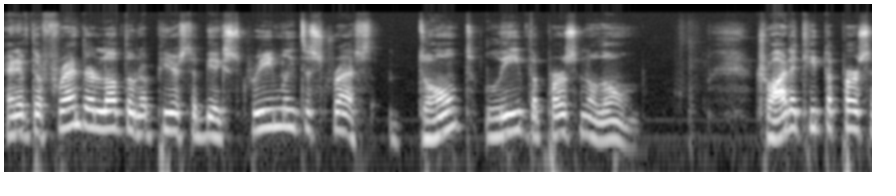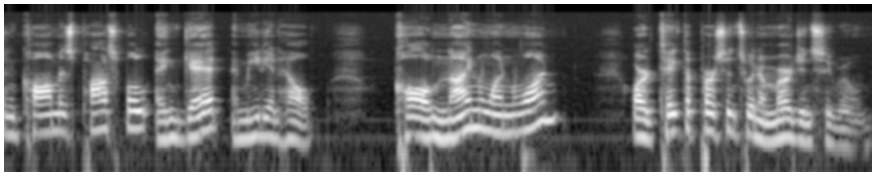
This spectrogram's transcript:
And if the friend or loved one appears to be extremely distressed, don't leave the person alone. Try to keep the person calm as possible and get immediate help. Call 911 or take the person to an emergency room,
